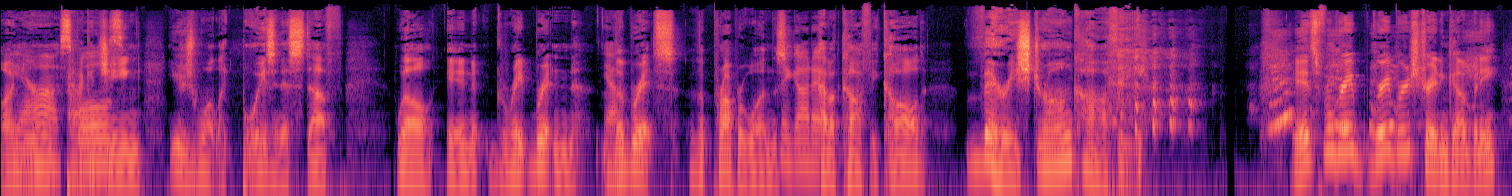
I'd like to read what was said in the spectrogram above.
on Yeah, your skulls. packaging. You just want like poisonous stuff. Well, in Great Britain, Yeah. the Brits, the proper ones, They got it. have a coffee called Very Strong Coffee. it's from Great Great British Trading Company.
